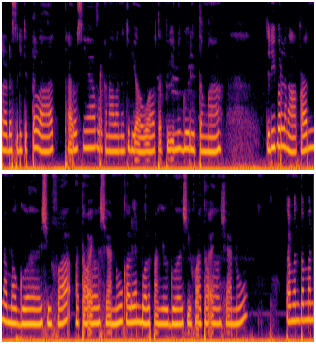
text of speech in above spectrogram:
rada sedikit telat. Harusnya perkenalan itu di awal, tapi ini gue di tengah. Jadi perkenalkan nama gue Shiva atau El Shanu. Kalian boleh panggil gue Shiva atau El Shanu teman-teman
